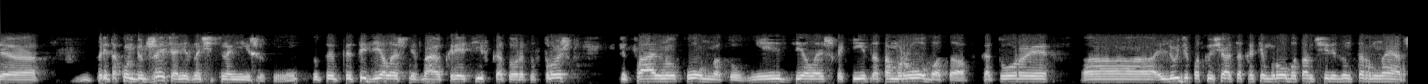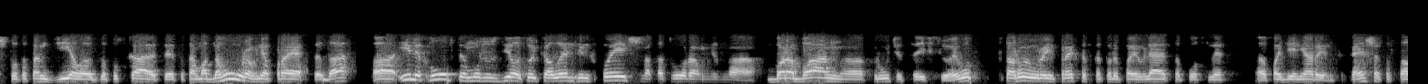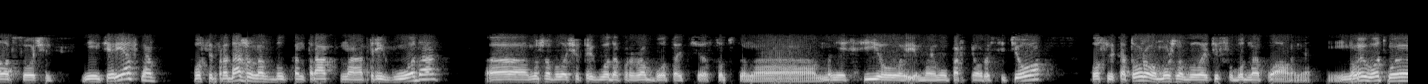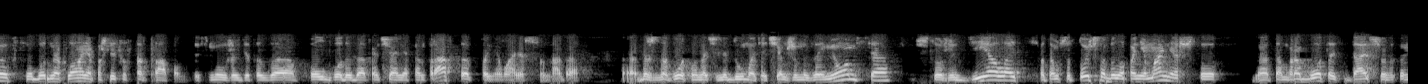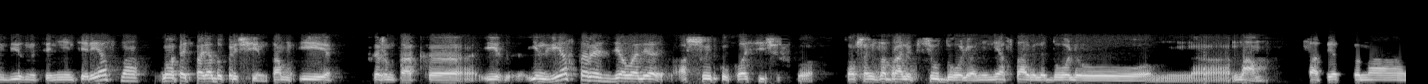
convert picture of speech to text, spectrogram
при таком бюджете они значительно ниже. Ты, ты, ты делаешь, не знаю, креатив, который ты строишь специальную комнату, в ней делаешь какие-то там роботов, которые э, люди подключаются к этим роботам через интернет, что-то там делают, запускают. Это там одного уровня проекта, да. Э, или хлоп, ты можешь сделать только лендинг-пейдж, на котором, не знаю, барабан э, крутится и все. И вот второй уровень проектов, который появляется после э, падения рынка. Конечно, это стало все очень неинтересно. После продажи у нас был контракт на три года. Э, нужно было еще три года проработать, собственно, мне SEO и моему партнеру CTO, после которого можно было идти в свободное плавание. Ну и вот мы в свободное плавание пошли со стартапом. То есть мы уже где-то за полгода до окончания контракта понимали, что надо э, даже за год мы начали думать, а чем же мы займемся, что же делать, потому что точно было понимание, что э, там работать дальше в этом бизнесе неинтересно, но опять по ряду причин. Там и скажем так, э, и инвесторы сделали ошибку классическую, потому что они забрали всю долю, они не оставили долю э, нам. Соответственно,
